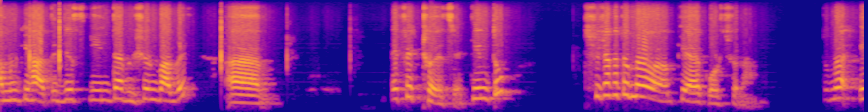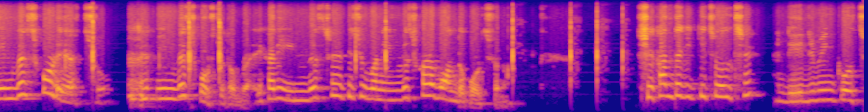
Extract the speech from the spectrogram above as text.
এমনকি হাতের যে স্কিনটা ভীষণ ভাবে আহ এফেক্ট হয়েছে। কিন্তু সেটাকে তোমরা কেয়ার করছ না। তোমরা ইনভেস্ট করে যাচ্ছ ইনভেস্ট করছ তোমরা। এখানে ইনভেস্টের কিছু মানে ইনভেস্ট করা বন্ধ করছ না। সেখান থেকে কি চলছে? ডে ড্রিমিং করছ,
